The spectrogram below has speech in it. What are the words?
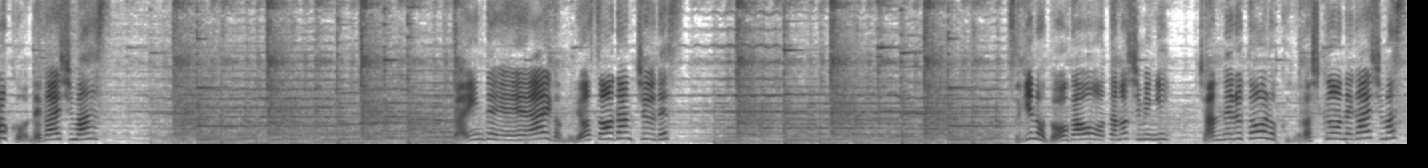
録お願いします。LINE で AI が無料相談中です。次の動画をお楽しみに、チャンネル登録よろしくお願いします。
